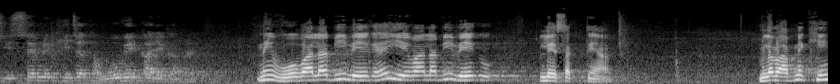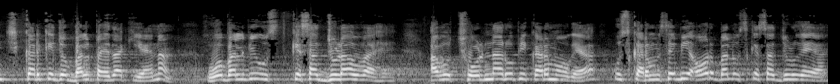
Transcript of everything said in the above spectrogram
जिससे हमने खींचा था वो वेग कार्य कर रहा है। नहीं वो वाला भी वेग है ये वाला भी वेग ले सकते हैं आप। मतलब आपने खींच करके जो बल पैदा किया है ना, वो बल भी उसके साथ जुड़ा हुआ है। अब वो छोड़ना रूपी कर्म हो गया, उस कर्म से भी और बल उसके साथ जुड़ गया।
